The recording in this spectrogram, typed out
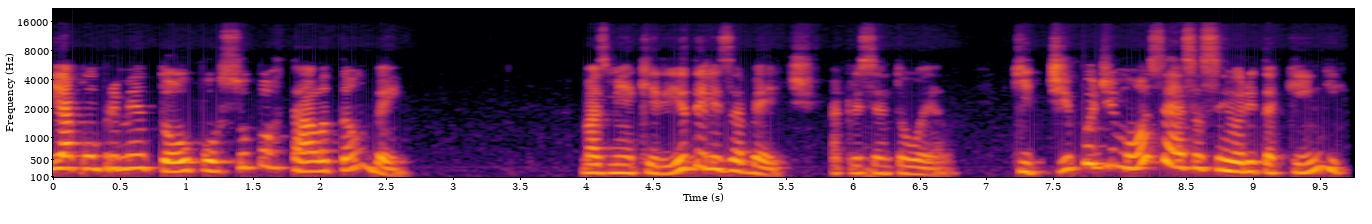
e a cumprimentou por suportá-la tão bem. Mas, minha querida Elizabeth, acrescentou ela, que tipo de moça é essa senhorita King?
